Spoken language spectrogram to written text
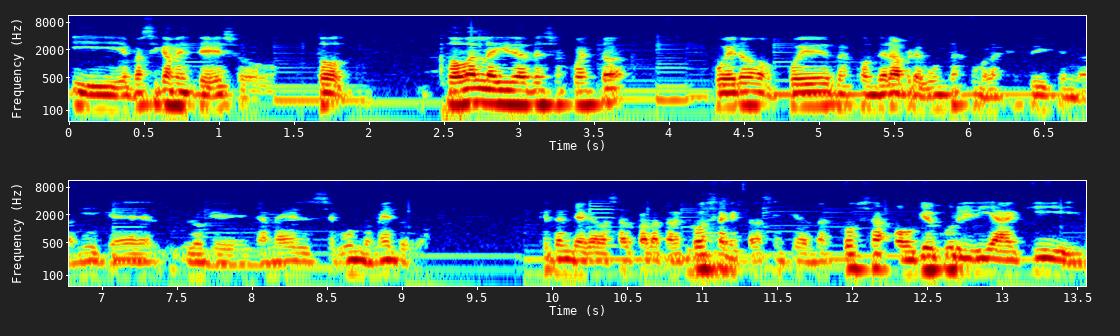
Y es básicamente eso. To- todas las ideas de esos cuentos fueron, fue responder a preguntas como las que estoy diciendo aquí, que es lo que llamé el segundo método. ¿Qué tendría que pasar para tal cosa? ¿Qué estaba sintiendo tal cosa? ¿O qué ocurriría aquí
